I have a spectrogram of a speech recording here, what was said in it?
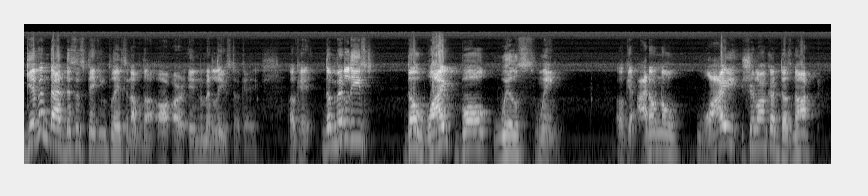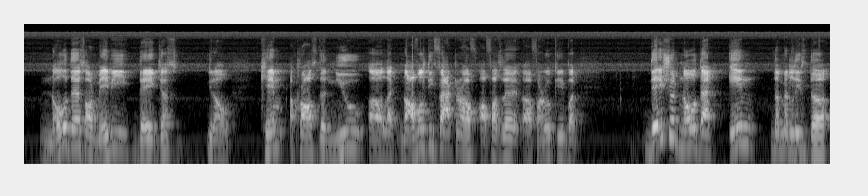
given that this is taking place in Abu Dhabi or, or in the Middle East, okay, okay, the Middle East, the white ball will swing. Okay, I don't know why Sri Lanka does not know this, or maybe they just, you know, came across the new uh, like novelty factor of of Fazle uh, Farooqi, but they should know that in the Middle East, the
